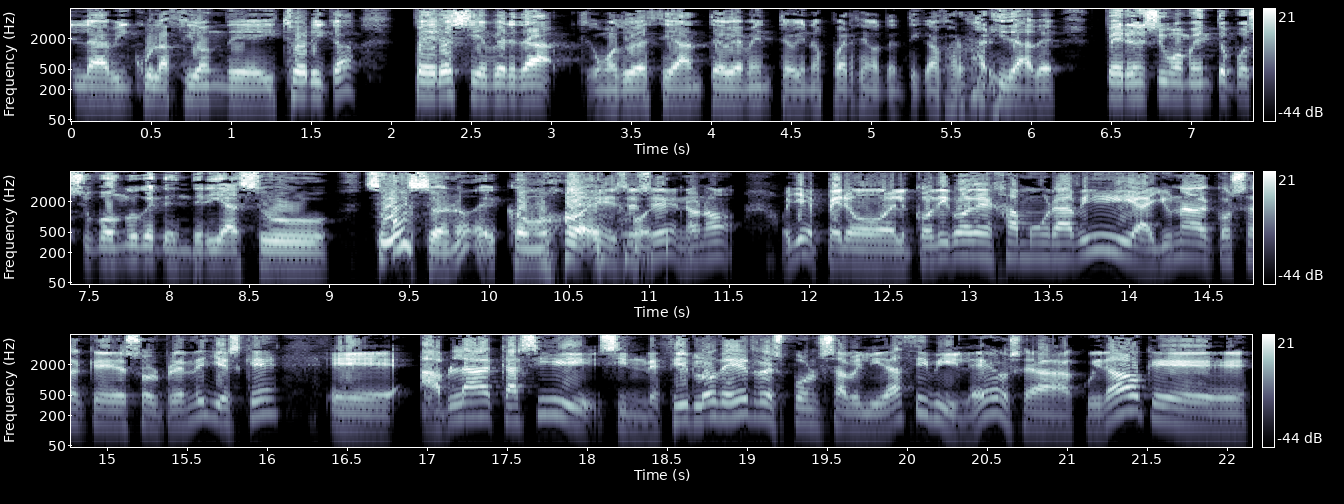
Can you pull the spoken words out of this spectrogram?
la vinculación de histórica, pero sí es verdad que como tú decías antes, obviamente hoy nos parecen auténticas barbaridades, pero en su momento pues supongo que tendría su, su uso, ¿no? Es como, Sí, es sí, como- sí, no, no. Oye, pero el código de Hammurabi hay una cosa que sorprende y es que eh, habla casi, sin decirlo, de responsabilidad civil, ¿eh? O sea, cuidado que...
